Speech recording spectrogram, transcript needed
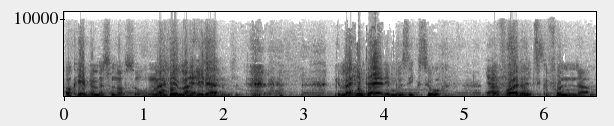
Okay, wir müssen noch suchen, weil wir immer wieder immer hinterher die Musik suchen. Ja, weil wir vorher noch nichts gefunden haben.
